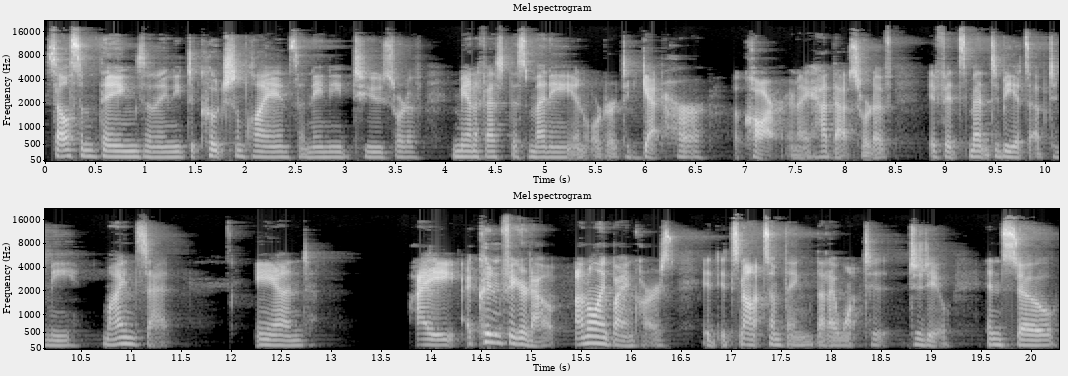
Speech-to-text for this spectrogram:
sell some things and I need to coach some clients and they need to sort of manifest this money in order to get her a car. And I had that sort of, if it's meant to be, it's up to me mindset. And I I couldn't figure it out. I don't like buying cars. It, it's not something that I want to to do. And so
